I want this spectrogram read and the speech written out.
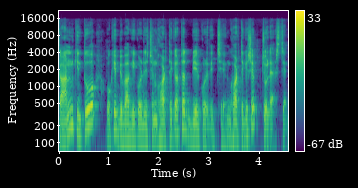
গান কিন্তু ওকে বিভাগী করে দিচ্ছেন, ঘর থেকে অর্থাৎ বের করে দিচ্ছে, ঘর থেকে সে চলে আসছেন।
